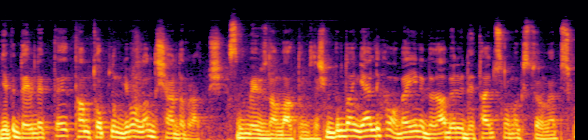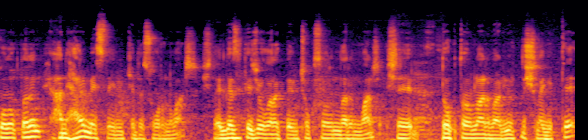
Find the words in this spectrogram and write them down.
gibi devlet de tam toplum gibi onları dışarıda bırakmış. Aslında bu mevzudan baktığımızda. Şimdi buradan geldik ama ben yine de daha böyle detaylı sormak istiyorum. Yani psikologların hani her mesleğin ülkede sorunu var. İşte gazeteci olarak benim çok sorunlarım var. İşte doktorlar var yurt dışına gitti.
